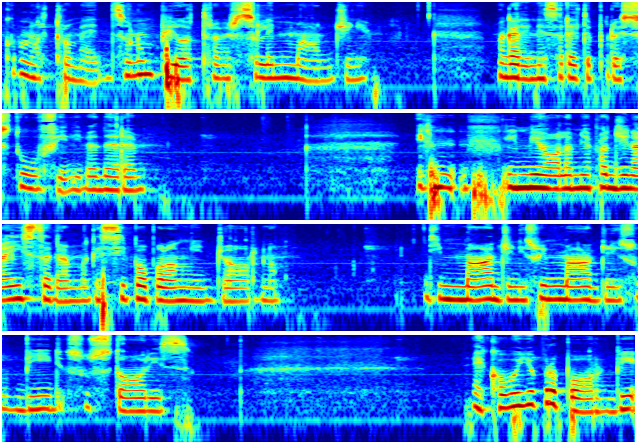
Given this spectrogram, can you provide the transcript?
con un altro mezzo, non più attraverso le immagini. Magari ne sarete pure stufi di vedere il, il mio, la mia pagina Instagram che si popola ogni giorno. Di immagini su immagini, su video, su stories Ecco, voglio proporvi,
